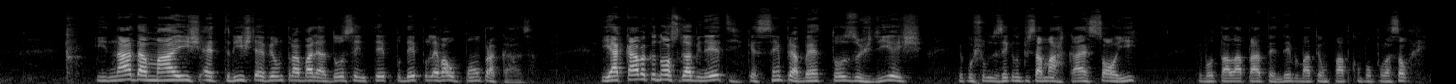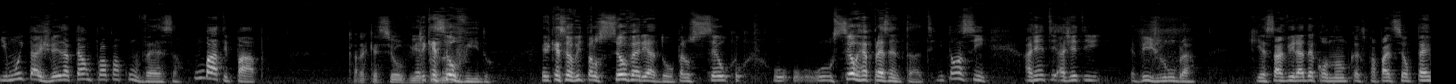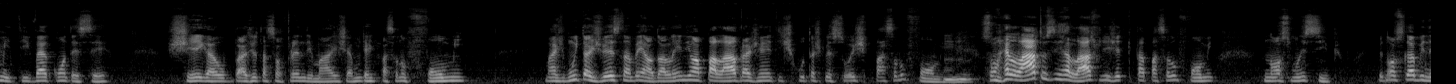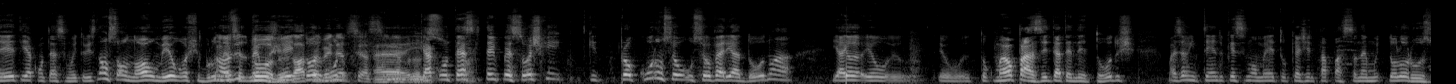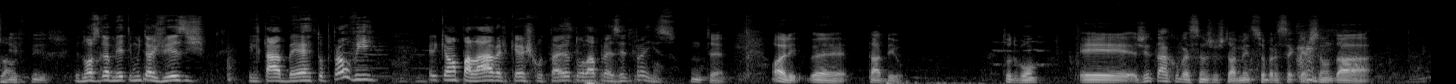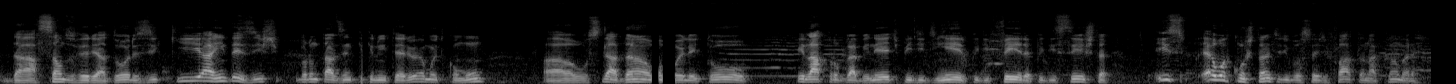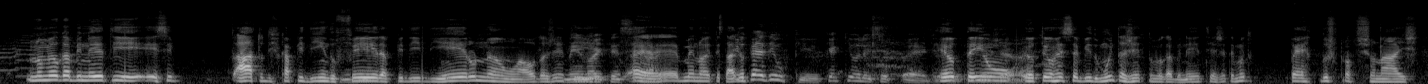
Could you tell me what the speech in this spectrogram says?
E nada mais é triste é ver um trabalhador sem ter poder levar o pão para casa. E acaba que o nosso gabinete, que é sempre aberto todos os dias, eu costumo dizer que não precisa marcar, é só ir. Eu vou estar lá para atender, para bater um papo com a população. E muitas vezes até uma própria conversa, um bate-papo. O cara quer ser ouvido. Ele quer né? ser ouvido. Ele quer ser ouvido pelo seu vereador, pelo seu, o, o- o seu representante. Então, assim, a gente, a gente vislumbra que essa virada econômica, se o Papai do Céu permitir, vai acontecer. Chega, o Brasil está sofrendo demais, há muita gente passando fome. Mas muitas vezes também, Aldo, além de uma palavra, a gente escuta as pessoas passando fome. São relatos e relatos de gente que está passando fome no nosso município. O nosso gabinete, e acontece muito isso, não só o nó, o meu, o Bruno Não, deve ser do mesmo jeito, todo também mundo. deve ser assim, É, né, Bruno? Que acontece que tem pessoas que, que procuram o seu, o seu vereador numa, e aí eu, eu, eu, eu tô com o maior prazer de atender todos, mas eu entendo que esse momento que a gente está passando é muito doloroso. Aldo. Difícil. E o nosso gabinete, muitas vezes, ele está aberto para ouvir. Ele quer uma palavra, ele quer escutar, eu estou lá presente para isso. Entendo. Olha, é, Tadeu, tudo bom? É, a gente estava conversando justamente sobre essa questão da, da ação dos vereadores e que ainda existe, Bruno está dizendo que aqui no interior é muito comum ah, o cidadão, o eleitor, ir lá para o gabinete, pedir dinheiro, pedir feira, pedir cesta. Isso é uma constante de vocês, de fato, na Câmara? No meu gabinete, esse ato de ficar pedindo feira, pedir dinheiro, não, Aldo. A gente, Menor intensidade. É, é menor intensidade. E Eu, pedem o quê? O que é que o eleitor pede? eu tenho, eu tenho recebido muita gente no meu gabinete, a gente é muito perto dos profissionais,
